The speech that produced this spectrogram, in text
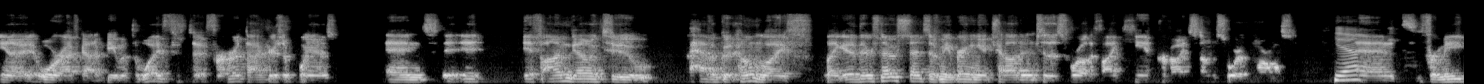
you know, or I've got to be with the wife to, for her doctor's appointments. And it, if I'm going to have a good home life, like there's no sense of me bringing a child into this world if I can't provide some sort of normalcy. Yeah. And for me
